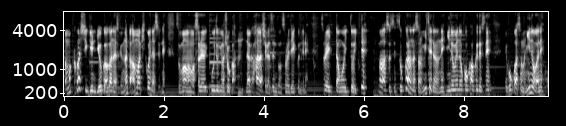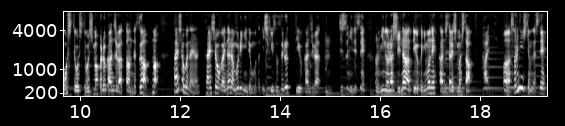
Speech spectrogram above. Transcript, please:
あんま詳しい原理よくわかんないですけど、なんかあんま聞こえないですよね。そう、まあまあそれ置いときましょうか。うん、なんか話が全然それでいくんでね、それ一旦置いといて、まあそうですね、そこからのその店でのね、二度目の告白ですね、僕はそのニノがね、押して押して押しまくる感じがあったんですが、まあ、対象外なら対象外なら無理にでも意識させるっていう感じが、うん、実にですね、あのニノらしいなっていうふうにもね、感じたりしました。はい。まあ、それにしてもですね、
